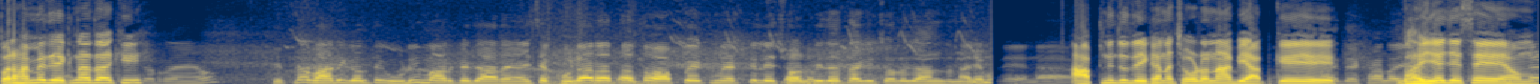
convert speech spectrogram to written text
पर हमें देखना था कि कर रहे हो? कितना भारी गलती उड़ी मार के जा रहे हैं। ऐसे खुला रहता तो आपको एक मिनट के लिए छोड़ भी देता कि चलो जान देना आपने तो देखा ना छोड़ो ना अभी आपके भैया जैसे हम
